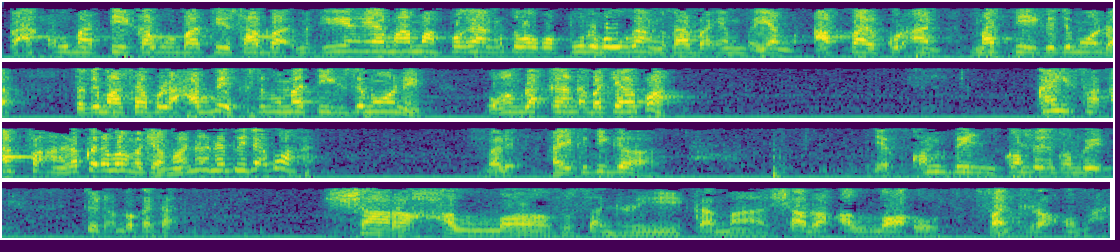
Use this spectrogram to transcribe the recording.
aku mati kamu mati sahabat mati. Yang yang mamah perang tu berapa puluh orang sahabat yang yang apal Quran. Mati ke semua dah. Satu masa pula habis ke semua mati ke semua ni. Orang belakang nak baca apa? Kaifa afa'al aku nak buat macam mana Nabi tak buat? Balik. Hari ketiga. Dia kombin kombin kombin. Tu nak berkata syarahallahu sadri kama syarahallahu sadra Umar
